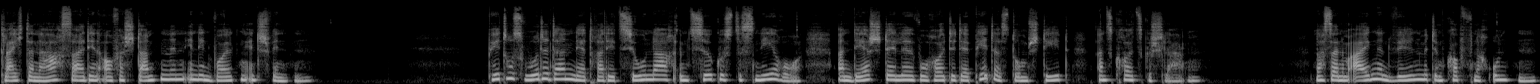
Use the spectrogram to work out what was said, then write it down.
Gleich danach sah er den Auferstandenen in den Wolken entschwinden. Petrus wurde dann der Tradition nach im Zirkus des Nero, an der Stelle, wo heute der Petersdom steht, ans Kreuz geschlagen. Nach seinem eigenen Willen mit dem Kopf nach unten,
